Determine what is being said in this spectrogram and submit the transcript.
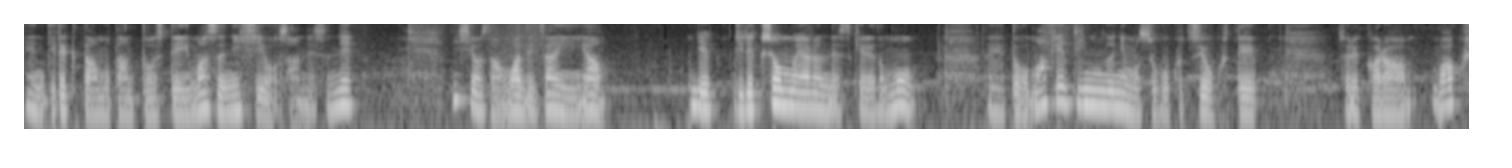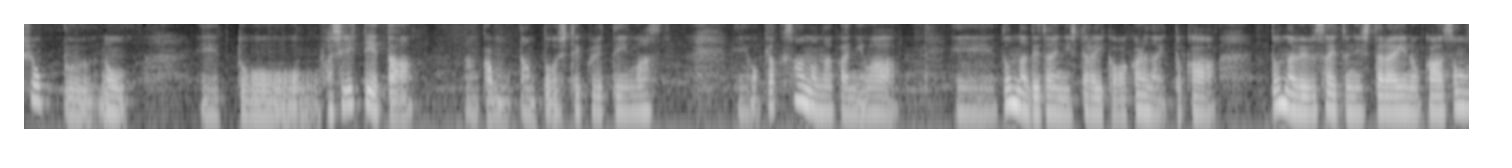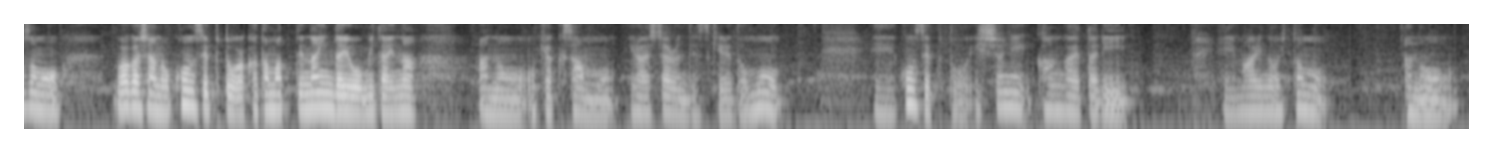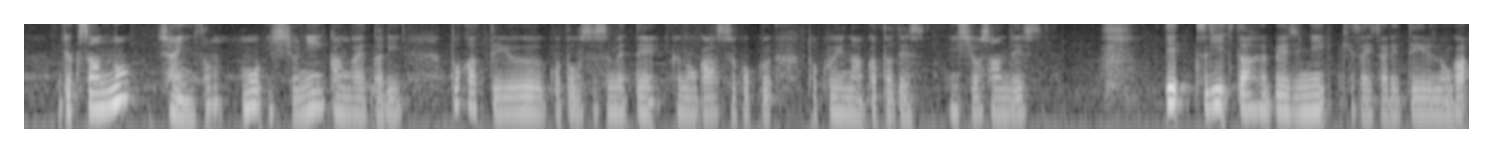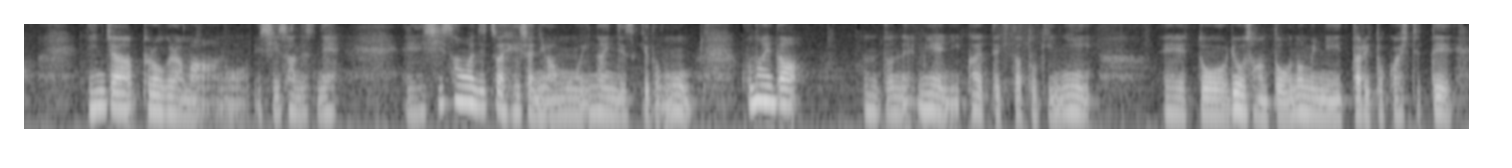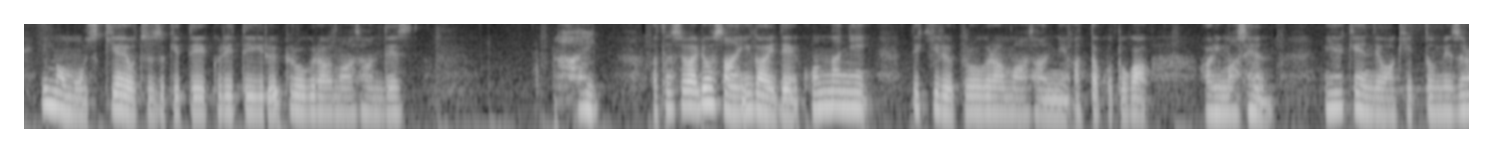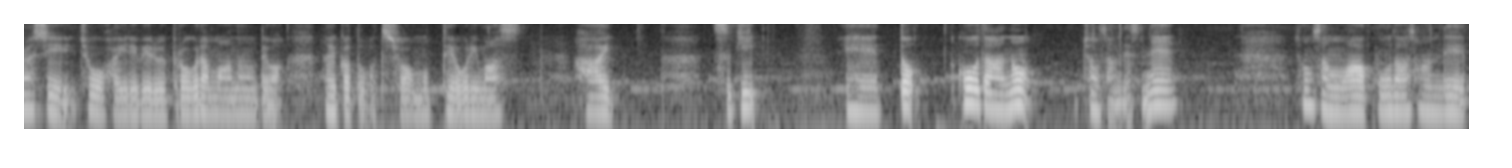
ー現ディレクターも担当しています西尾さんですね。西尾さんはデザインやディレクションもやるんですけれども、えーとマーケティングにもすごく強くてそれからワークショップの、えーと、ファシリテーターなんかも担当してくれています。えー、お客さんの中には、えー、どんなデザインにしたらいいかわからないとかどんなウェブサイトにしたらいいのかそもそも我が社のコンセプトが固まってないんだよみたいなあのお客さんもいらっしゃるんですけれども、えー、コンセプトを一緒に考えたり、えー、周りの人もあのお客さんの社員さんも一緒に考えたりとかっていうことを進めていくのがすごく得意な方です。西尾さんです。で次スタッフページに記載されているのが忍者プログラマーの石井さんですね、えー、石井さんは実は弊社にはもういないんですけどもこの間うんとね三重に帰ってきた時にえーと、りょうさんと飲みに行ったりとかしてて今も付き合いを続けてくれているプログラマーさんです。はい私はりょうさん以外でこんなにできるプログラマーさんに会ったことがありません。三重県ではきっと珍しい超ハイレベルプログラマーなのではないかと私は思っております。はい次えー、っとコーダーのチョンさんですね。ションさんはコーダーさんで、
